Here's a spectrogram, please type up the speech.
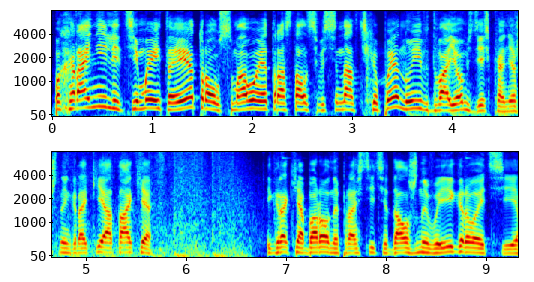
Похоронили тиммейта Этро. У самого Этро осталось 18 хп. Ну и вдвоем здесь, конечно, игроки атаки игроки обороны, простите, должны выигрывать. И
